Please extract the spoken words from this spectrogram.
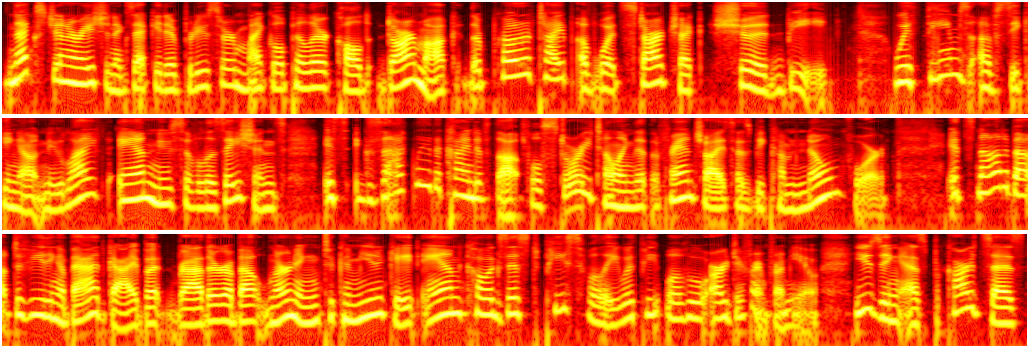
Next Generation executive producer Michael Piller called Darmok the prototype of what Star Trek should be. With themes of seeking out new life and new civilizations, it's exactly the kind of thoughtful storytelling that the franchise has become known for. It's not about defeating a bad guy, but rather about learning to communicate and coexist peacefully with people who are different from you, using, as Picard says,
